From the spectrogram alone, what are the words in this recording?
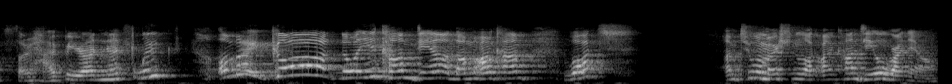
I'm so happy right now, leaked. Oh my god! No, to calm down. I'm I can't what? I'm too emotional, like I can't deal right now.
